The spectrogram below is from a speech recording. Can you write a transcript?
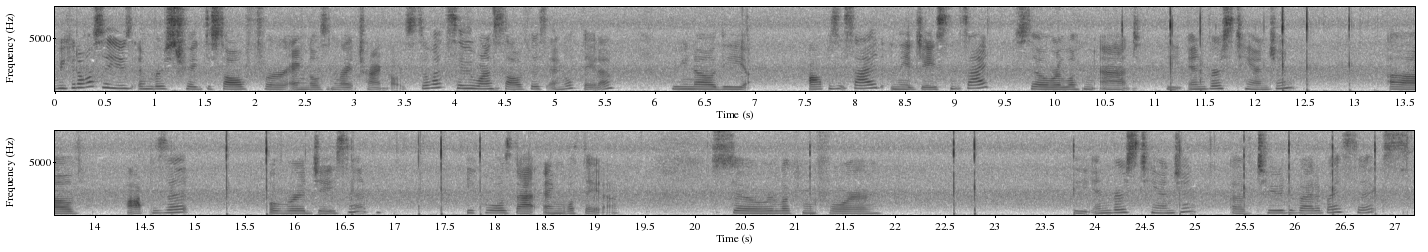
We could also use inverse trig to solve for angles and right triangles. So let's say we want to solve this angle theta. We know the opposite side and the adjacent side. So we're looking at the inverse tangent of opposite over adjacent equals that angle theta. So we're looking for the inverse tangent of 2 divided by 6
